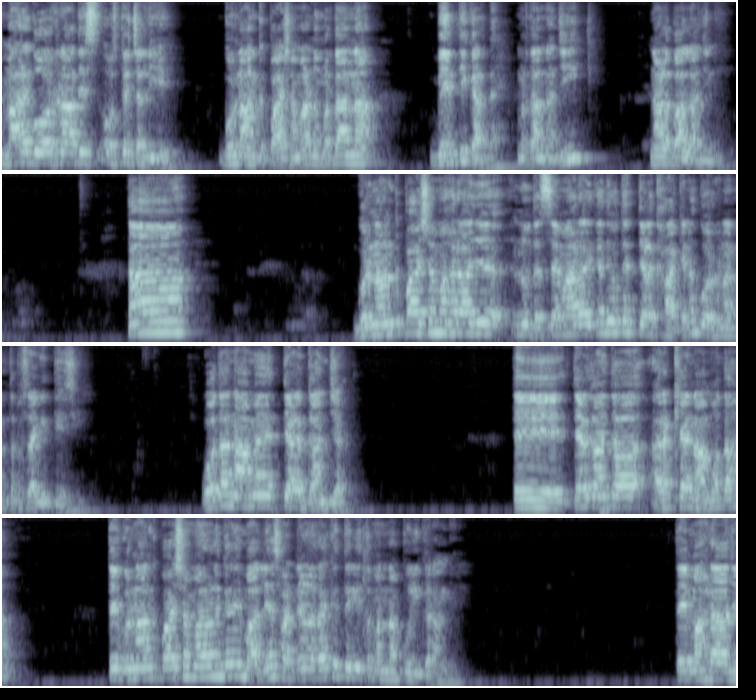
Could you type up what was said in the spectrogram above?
ਮਹਾਰਾਜ ਗੋਰਖਨਾਥ ਇਸ ਉਸ ਤੇ ਚੱਲੀਏ। ਗੁਰੂ ਨਾਨਕ ਪਾਤਸ਼ਾਹ ਮਹਾਰਾਜ ਨੂੰ ਮਰਦਾਨਾ ਬੇਨਤੀ ਕਰਦਾ ਹੈ, ਮਰਦਾਨਾ ਜੀ, ਨਾਲ ਬਾਲਾ ਜੀ ਨੇ। ਤਾਂ ਗੁਰੂ ਨਾਨਕ ਪਾਤਸ਼ਾਹ ਮਹਾਰਾਜ ਨੂੰ ਦੱਸਿਆ, ਮਹਾਰਾਜ ਕਹਿੰਦੇ ਉੱਥੇ ਤਿਲ ਖਾ ਕੇ ਨਾ ਗੋਰਖਨਾਥ ਨੇ ਤਪੱਸਿਆ ਕੀਤੀ ਸੀ। ਉਹਦਾ ਨਾਮ ਹੈ ਤਿਲਗੰਜ। ਤੇ ਤਿਲਗੰਜ ਦਾ ਰੱਖਿਆ ਨਾਮ ਉਹਦਾ। ਤੇ ਗੁਰੂ ਨਾਨਕ ਪਾਤਸ਼ਾਹ ਮਹਾਰਾਜ ਨੇ ਕਹਿੰਦੇ ਮਾਲਿਆ ਸਾਡੇ ਨਾਲ ਰਹਿ ਕੇ ਤੇਰੀ ਤਮੰਨਾ ਪੂਰੀ ਕਰਾਂਗੇ। ਤੇ ਮਹਾਰਾਜ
